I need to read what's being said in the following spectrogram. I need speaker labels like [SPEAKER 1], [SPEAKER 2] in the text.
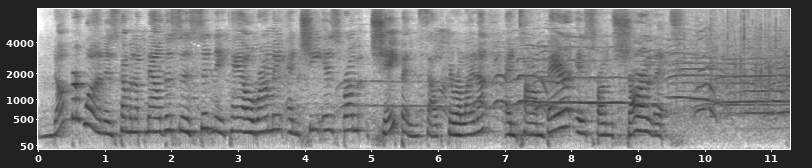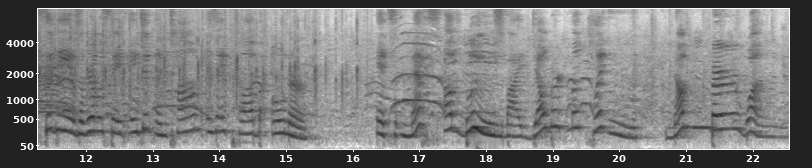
[SPEAKER 1] Number one is coming up now. This is Sydney Kale Rhame, and she is from Chapin, South Carolina, and Tom Bare is from Charlotte. Sydney is a real estate agent, and Tom is a club owner. It's Mess of Blues by Delbert McClinton, number one.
